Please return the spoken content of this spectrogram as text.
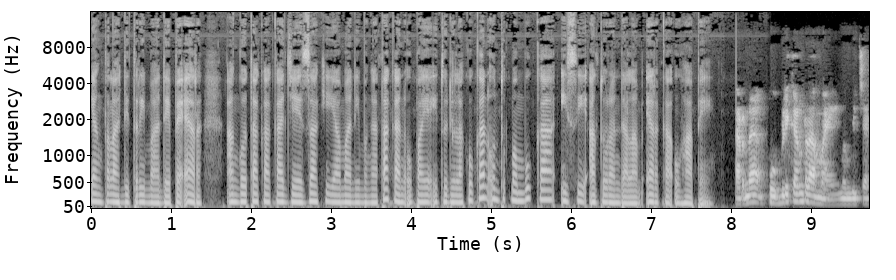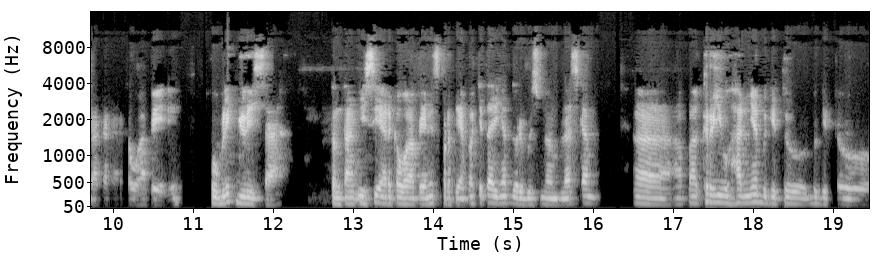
yang telah diterima DPR. Anggota KKJ Zaki Yamani mengatakan upaya itu dilakukan untuk membuka isi aturan dalam RKUHP. Karena publik kan ramai membicarakan RKUHP ini, publik gelisah tentang isi RKUHP ini seperti apa. Kita ingat 2019 kan uh, apa keriuhannya begitu begitu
